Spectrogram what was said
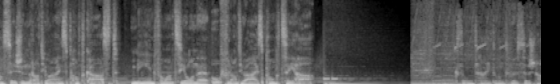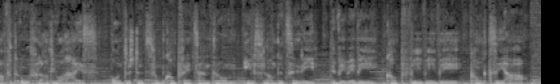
Das ist ein Radio 1 Podcast. Mehr Informationen auf radio1.ch. Gesundheit und Wissenschaft auf Radio 1. Unterstützt vom Kopfwehzentrum Irlande Zürich. www.kopfwww.ch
